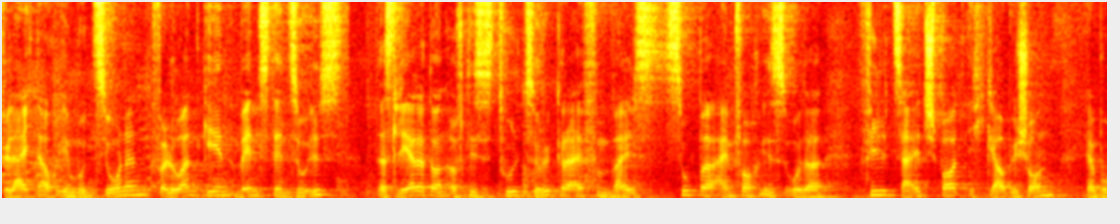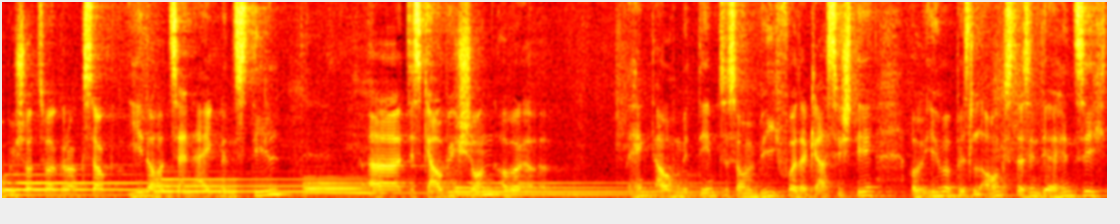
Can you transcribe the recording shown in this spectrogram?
vielleicht auch Emotionen verloren gehen, wenn es denn so ist, dass Lehrer dann auf dieses Tool zurückgreifen, weil es super einfach ist oder viel Zeit spart. Ich glaube schon. Herr Bobisch hat zwar gerade gesagt, jeder hat seinen eigenen Stil. Äh, das glaube ich schon, aber äh, hängt auch mit dem zusammen, wie ich vor der Klasse stehe. Aber ich habe ein bisschen Angst, dass in der Hinsicht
